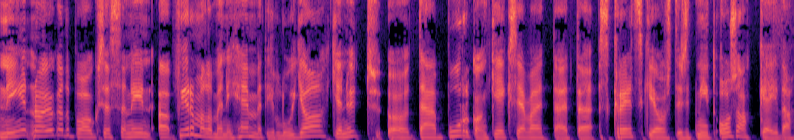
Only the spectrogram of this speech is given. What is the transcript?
Niin, no joka tapauksessa niin äh, firmalla meni hemmetin lujaa ja nyt äh, tämä Purkan keksijä väittää, että Skretski osti sit niitä osakkeita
